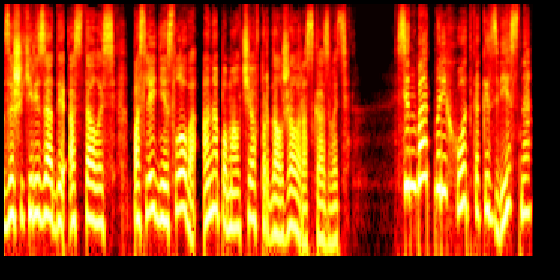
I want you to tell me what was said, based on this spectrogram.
за Шахерезадой осталось последнее слово, она, помолчав, продолжала рассказывать. Синбад-мореход, как известно,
